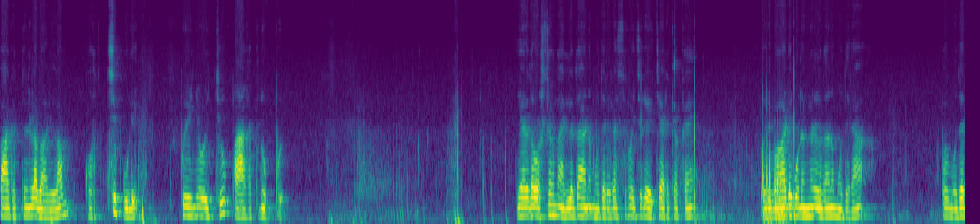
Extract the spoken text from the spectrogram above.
പാകത്തിനുള്ള വെള്ളം കുറച്ച് പുളി പിഴിഞ്ഞൊഴിച്ചു പാകത്തിന് ഉപ്പ്. ജലദോഷം നല്ലതാണ്. മുതിര രസം ഒഴിച്ച് കഴിച്ച ഇടയ്ക്കൊക്കെ. ഒരുപാട് ഗുണങ്ങളുള്ളതാണ് മുതിര. അപ്പോൾ മുതിര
